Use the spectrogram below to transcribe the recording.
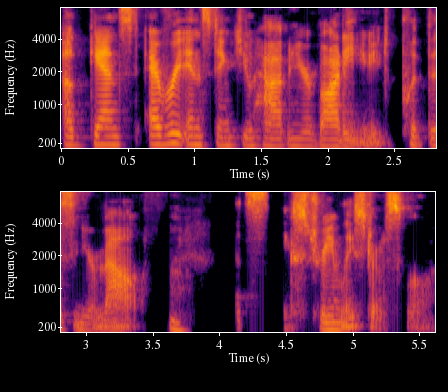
against every instinct you have in your body you need to put this in your mouth mm. that's extremely stressful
